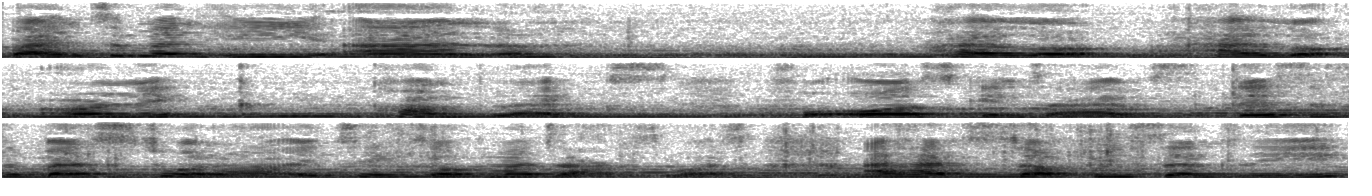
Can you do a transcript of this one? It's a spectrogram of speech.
vitamin e and hyaluronic complex for all skin types. This is the best toner. It takes off my dark spots. I had stopped recently,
